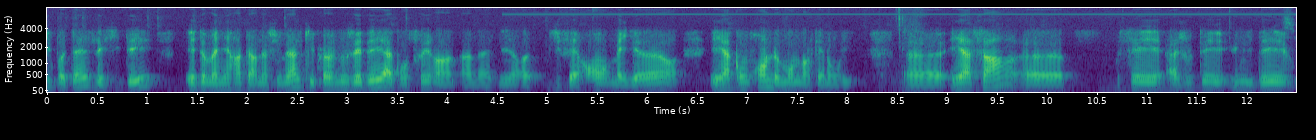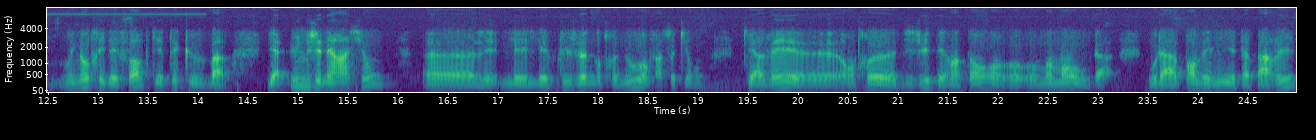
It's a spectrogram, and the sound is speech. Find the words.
hypothèses, les idées, et de manière internationale, qui peuvent nous aider à construire un, avenir différent, meilleur, et à comprendre le monde dans lequel on vit. et à ça, c'est ajouter une idée, une autre idée forte qui était que bah il y a une génération, euh, les, plus jeunes d'entre nous, enfin ceux qui ont qui avaient euh, entre 18 et 20 ans au, moment où la, où la pandémie est apparue,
